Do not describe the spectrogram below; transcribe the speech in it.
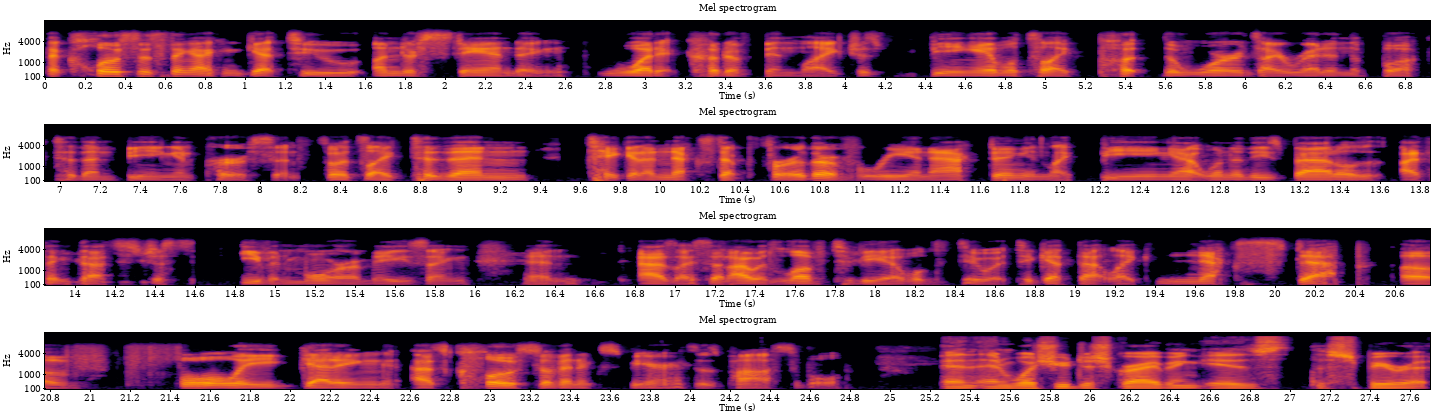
the closest thing i can get to understanding what it could have been like just being able to like put the words i read in the book to then being in person. So it's like to then take it a next step further of reenacting and like being at one of these battles i think that's just even more amazing and as i said i would love to be able to do it to get that like next step of fully getting as close of an experience as possible. And and what you're describing is the spirit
